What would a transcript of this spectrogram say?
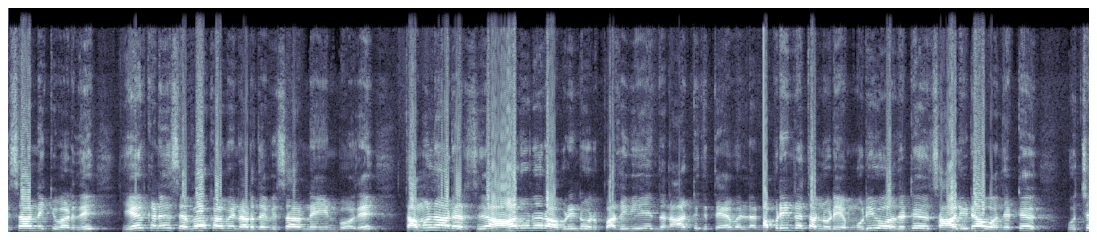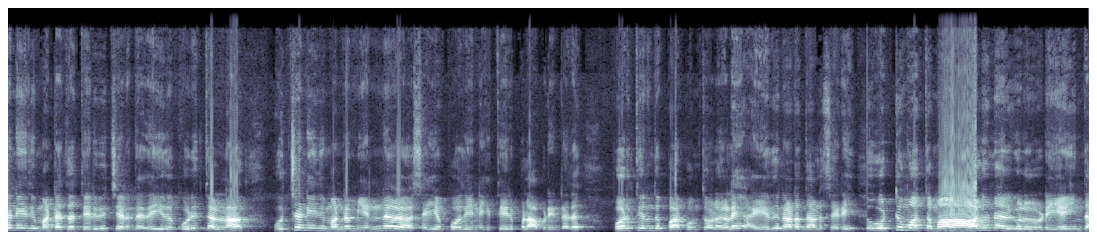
விசாரணைக்கு வருது. ஏற்கனவே செவ்வாய்க்கிழமை நடந்த விசாரணையின் போது தமிழ்நாடு அரசு ஆளுநர் அப்படின்ற ஒரு பதவியே இந்த நாட்டுக்கு தேவையில்லை. அப்படின்ற தன்னுடைய முடிவை வந்துட்டு சாலிடாக வந்துட்டு உச்சநீதிமன்றத்தை தெரிவிச்சிருந்தது. இது குறித்தெல்லாம் உச்சநீதிமன்றம் என்ன செய்ய போகுது இன்னைக்கு தீர்ப்பில் அப்படின்றத பொறுத்திருந்து பார்ப்போம் தோழர்களே. எது நடந்தாலும் சரி. ஒட்டுமொத்தமாக ஆளுநர்களுடைய இந்த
